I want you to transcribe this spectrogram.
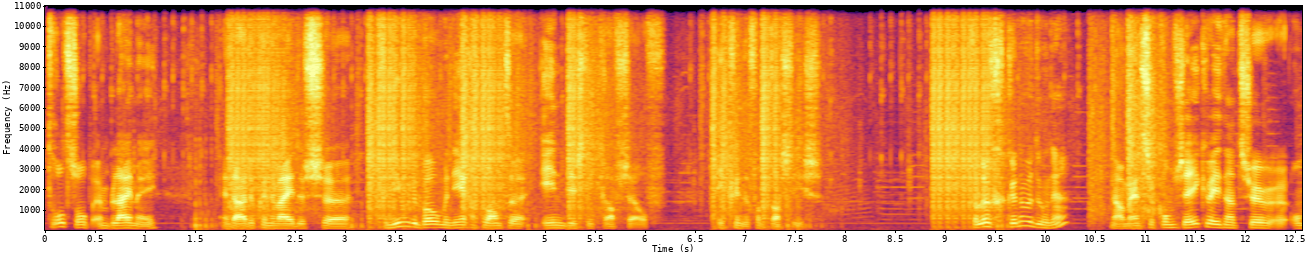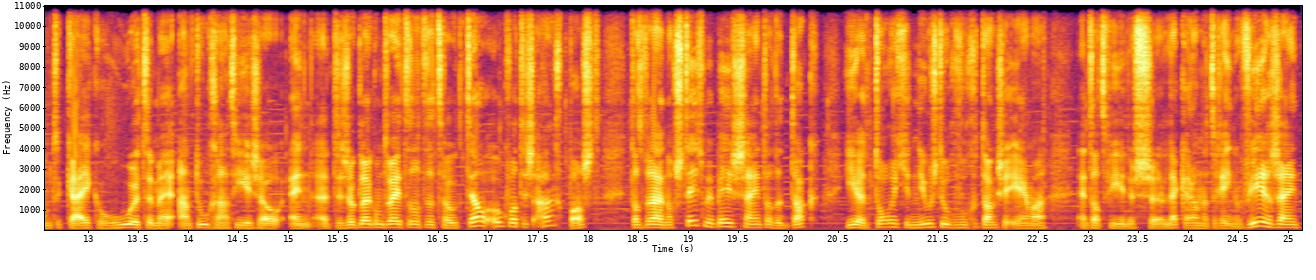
trots op en blij mee. En daardoor kunnen wij dus eh, vernieuwde bomen neer gaan planten in Disneycraft zelf. Ik vind het fantastisch. Gelukkig kunnen we doen, hè? Nou mensen, kom zeker weten naar het server om te kijken hoe het ermee aan toe gaat hier zo. En het is ook leuk om te weten dat het hotel ook wat is aangepast. Dat we daar nog steeds mee bezig zijn. Dat het dak hier een torentje nieuws toegevoegd dankzij Irma. En dat we hier dus eh, lekker aan het renoveren zijn.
